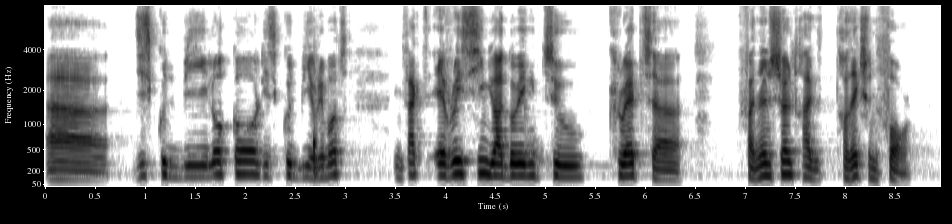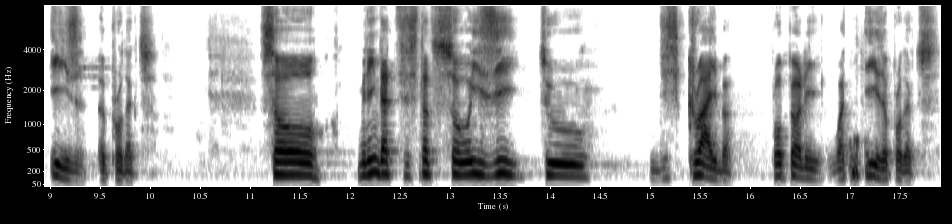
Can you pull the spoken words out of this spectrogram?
Uh, this could be local, this could be remote. In fact, everything you are going to create a financial tra- transaction for is a product. So, meaning that it's not so easy to describe properly what is a product.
